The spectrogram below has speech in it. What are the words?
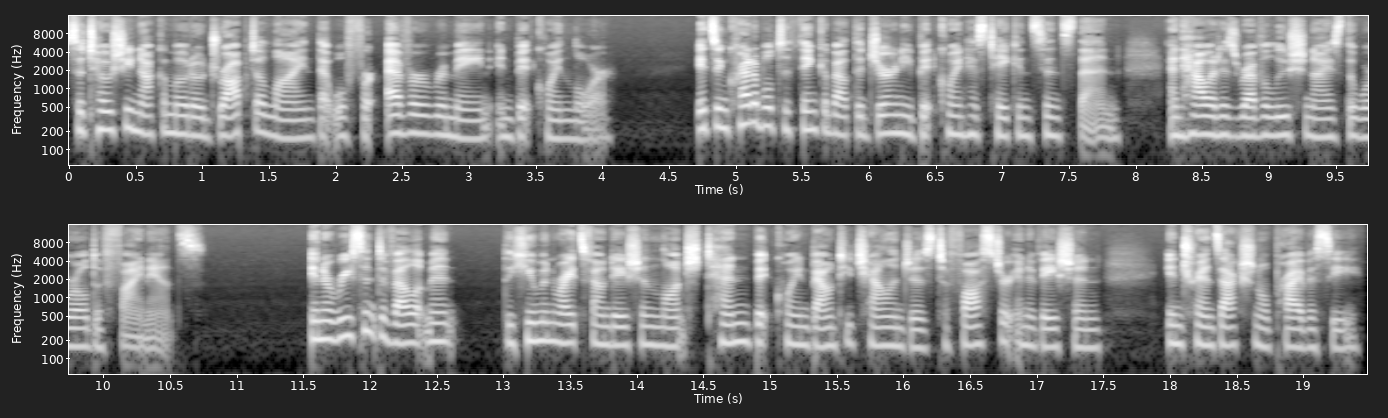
Satoshi Nakamoto dropped a line that will forever remain in Bitcoin lore. It's incredible to think about the journey Bitcoin has taken since then and how it has revolutionized the world of finance. In a recent development, the Human Rights Foundation launched 10 Bitcoin bounty challenges to foster innovation in transactional privacy,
